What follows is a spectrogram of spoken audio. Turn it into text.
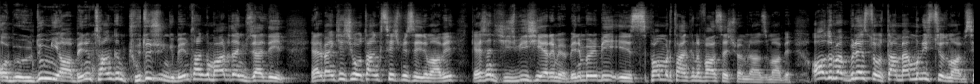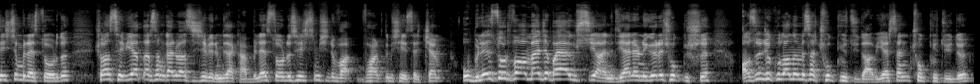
Abi öldüm ya. Benim tankım kötü çünkü. Benim tankım harbiden güzel değil. Yani ben keşke o tankı seçmeseydim abi. Gerçekten hiçbir işe yaramıyor. Benim böyle bir e, spammer tankını falan seçmem lazım abi. Aa dur bak Blast Lord. Tamam ben bunu istiyordum abi. Seçtim Blast Lord'u. Şu an seviye atlarsam galiba seçebilirim. Bir dakika. Blast Lord'u seçtim. Şimdi fa- farklı bir şey seçeceğim. O Blast falan bence bayağı güçlü yani. Diğerlerine göre çok güçlü. Az önce kullandığım mesela çok kötüydü abi. Gerçekten çok kötüydü.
